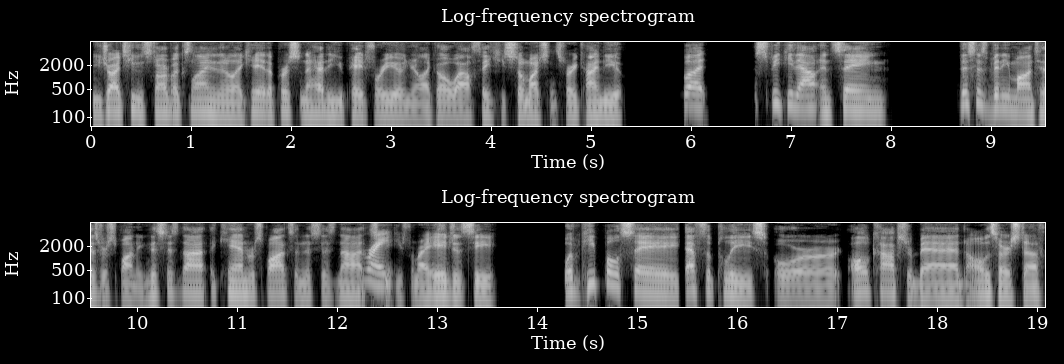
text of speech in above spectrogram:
you drive to the Starbucks line and they're like, Hey, the person ahead of you paid for you. And you're like, Oh, wow, thank you so much. It's very kind to you. But speaking out and saying, this is Vinnie Montez responding. This is not a canned response, and this is not right. speaking for my agency when people say F the police or all cops are bad, and all this sort of stuff,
